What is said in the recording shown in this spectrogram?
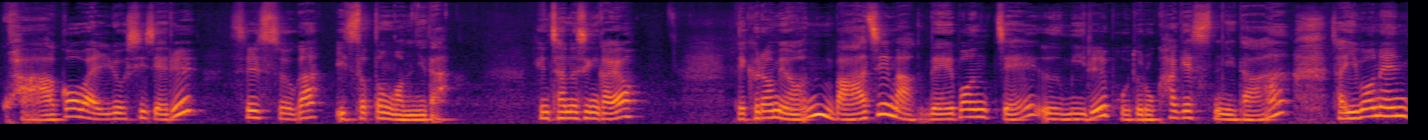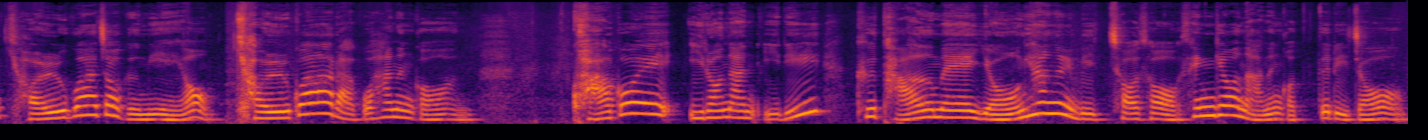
과거 완료 시제를 쓸 수가 있었던 겁니다. 괜찮으신가요? 네, 그러면 마지막 네 번째 의미를 보도록 하겠습니다. 자, 이번엔 결과적 의미예요. 결과라고 하는 건 과거에 일어난 일이 그 다음에 영향을 미쳐서 생겨나는 것들이죠.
